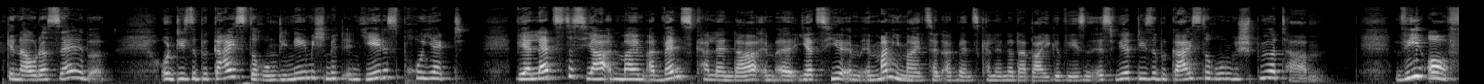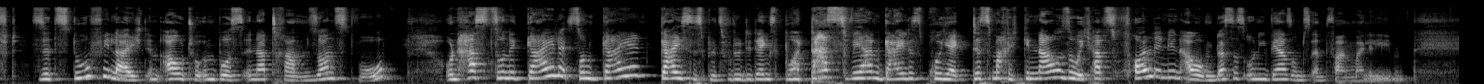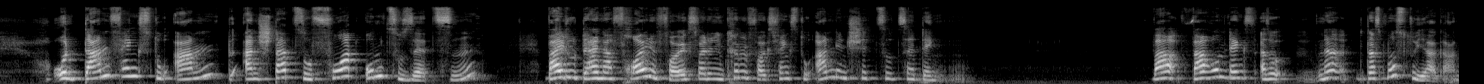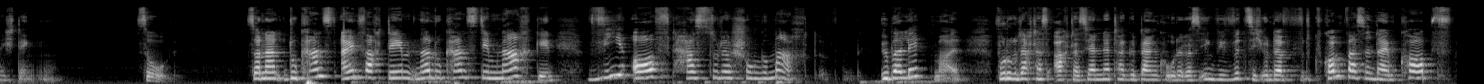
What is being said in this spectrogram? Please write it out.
genau dasselbe. Und diese Begeisterung, die nehme ich mit in jedes Projekt. Wer letztes Jahr in meinem Adventskalender, im, äh, jetzt hier im, im Money Mindset Adventskalender dabei gewesen ist, wird diese Begeisterung gespürt haben. Wie oft sitzt du vielleicht im Auto, im Bus, in der Tram, sonst wo und hast so eine geile, so einen geilen Geistesblitz, wo du dir denkst, boah, das wäre ein geiles Projekt, das mache ich genauso, ich hab's voll in den Augen, das ist Universumsempfang, meine Lieben. Und dann fängst du an, anstatt sofort umzusetzen, weil du deiner Freude folgst, weil du dem Kribbel folgst, fängst du an, den Shit zu zerdenken. Warum denkst, also, ne, das musst du ja gar nicht denken. So. Sondern du kannst einfach dem, ne, du kannst dem nachgehen. Wie oft hast du das schon gemacht? Überleg mal, wo du gedacht hast, ach, das ist ja ein netter Gedanke oder das ist irgendwie witzig und da kommt was in deinem Kopf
